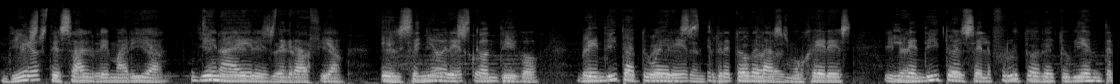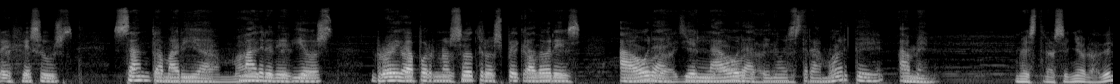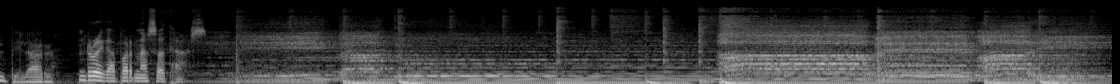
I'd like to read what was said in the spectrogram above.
Dios te salve María, llena eres de gracia, el Señor es contigo, bendita tú eres entre todas las mujeres, y bendito es el fruto de tu vientre Jesús. Santa María, Madre de Dios, ruega por nosotros pecadores, ahora y en la hora de nuestra muerte. Amén. Nuestra Señora del Pilar, ruega por nosotros.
